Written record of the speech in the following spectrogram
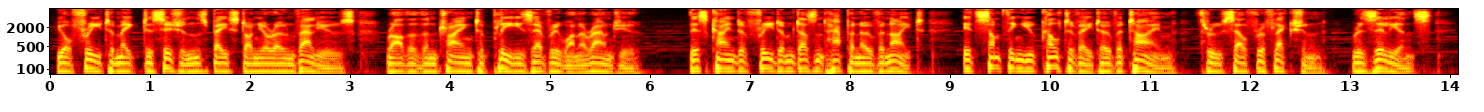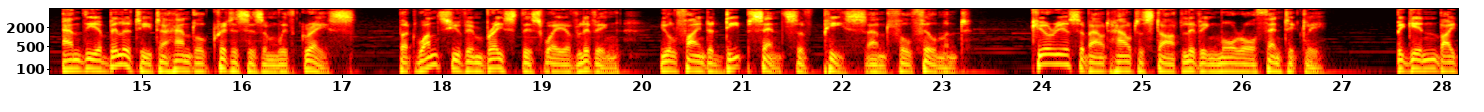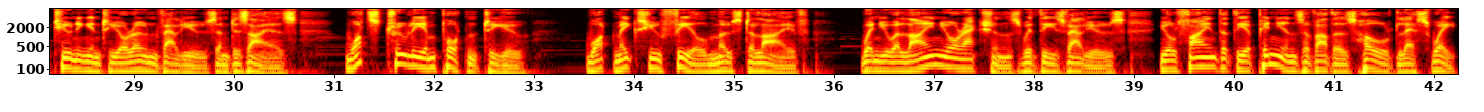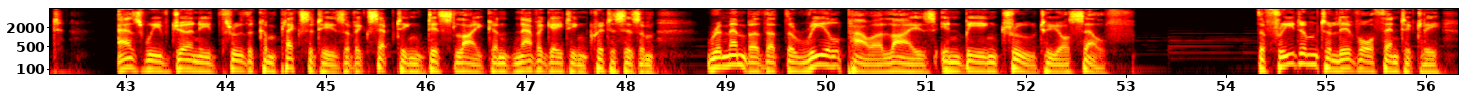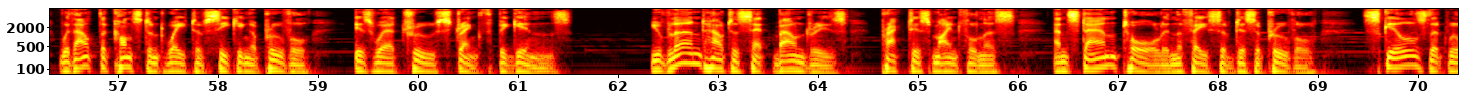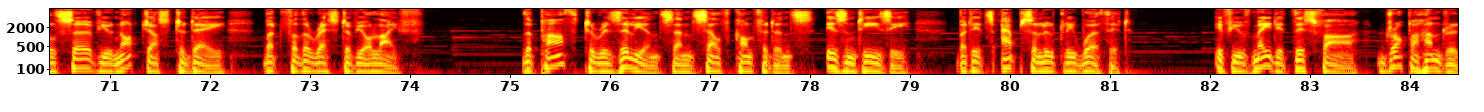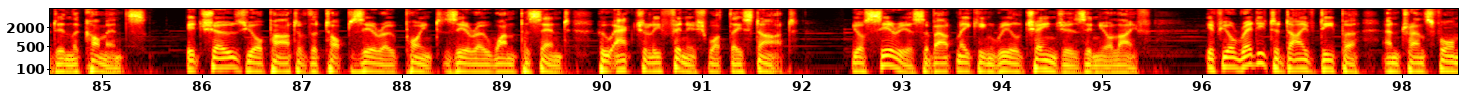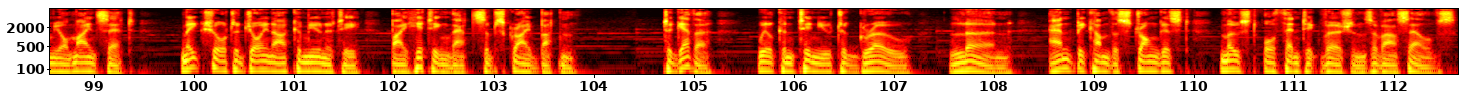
You're free to make decisions based on your own values, rather than trying to please everyone around you. This kind of freedom doesn't happen overnight. It's something you cultivate over time through self-reflection, resilience, and the ability to handle criticism with grace. But once you've embraced this way of living, you'll find a deep sense of peace and fulfillment. Curious about how to start living more authentically? Begin by tuning into your own values and desires. What's truly important to you? What makes you feel most alive? When you align your actions with these values, you'll find that the opinions of others hold less weight. As we've journeyed through the complexities of accepting dislike and navigating criticism, remember that the real power lies in being true to yourself. The freedom to live authentically without the constant weight of seeking approval is where true strength begins. You've learned how to set boundaries, practice mindfulness, and stand tall in the face of disapproval, skills that will serve you not just today, but for the rest of your life. The path to resilience and self-confidence isn't easy, but it's absolutely worth it. If you've made it this far, drop a hundred in the comments. It shows you're part of the top 0.01% who actually finish what they start. You're serious about making real changes in your life. If you're ready to dive deeper and transform your mindset, make sure to join our community by hitting that subscribe button. Together, we'll continue to grow, learn, and become the strongest, most authentic versions of ourselves.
